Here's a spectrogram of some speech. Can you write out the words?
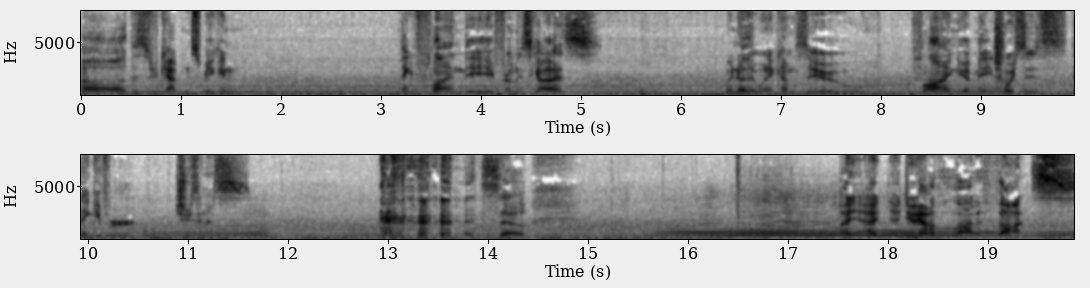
uh, this is your captain speaking. Thank you for flying the friendly skies. We know that when it comes to flying, you have many choices. Thank you for choosing us. so, I, I, I, do have a lot of thoughts,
